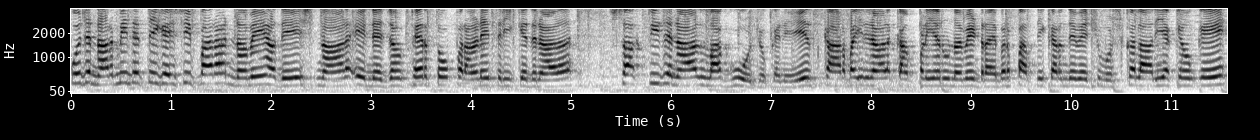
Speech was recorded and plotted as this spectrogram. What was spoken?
ਕੁਝ ਨਰਮੀ ਦਿੱਤੀ ਗਈ ਸੀ, ਪਰ ਨਵੇਂ ਆਦੇਸ਼ ਨਾਲ ਇਹ ਨਿਯਮ ਫਿਰ ਤੋਂ ਪੁਰਾਣੇ ਤਰੀਕੇ ਦੇ ਨਾਲ ਸਖਤੀ ਦੇ ਨਾਲ ਲਾਗੂ ਹੋ ਚੁੱਕੇ ਨੇ। ਇਸ ਕਾਰਵਾਈ ਦੇ ਨਾਲ ਕੰਪਨੀਆਂ ਨੂੰ ਨਵੇਂ ਡਰਾਈਵਰ ਭਰਤੀ ਕਰਨ ਦੇ ਵਿੱਚ ਮੁਸ਼ਕਲ ਆ ਰਹੀ ਹੈ ਕਿਉਂਕਿ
